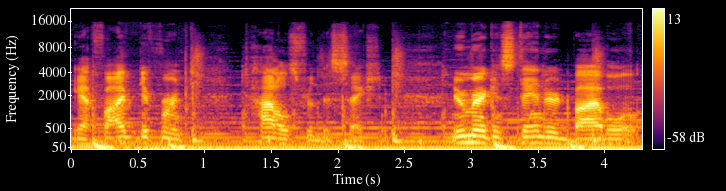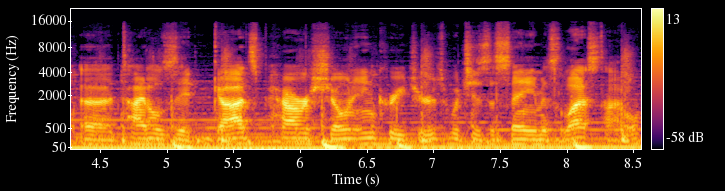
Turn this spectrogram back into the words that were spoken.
yeah, five different titles for this section. New American Standard Bible uh, titles it God's Power Shown in Creatures, which is the same as the last title.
